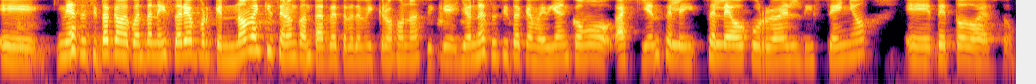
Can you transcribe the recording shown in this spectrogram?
Eh, necesito que me cuenten la historia porque no me quisieron contar detrás del micrófono, así que yo necesito que me digan cómo, a quién se le, se le ocurrió el diseño eh, de todo esto.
